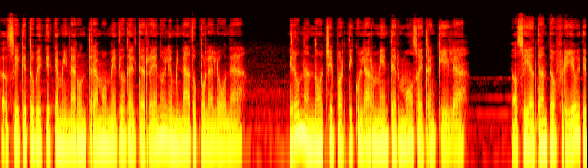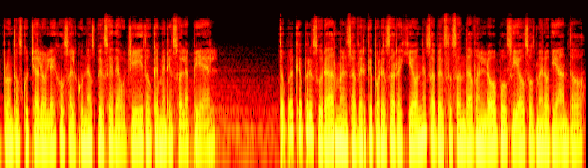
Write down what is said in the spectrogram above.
así que tuve que caminar un tramo medio del terreno iluminado por la luna. Era una noche particularmente hermosa y tranquila. Hacía tanto frío y de pronto escuché a lo lejos alguna especie de aullido que me erizó la piel. Tuve que apresurarme al saber que por esas regiones a veces andaban lobos y osos merodeando.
